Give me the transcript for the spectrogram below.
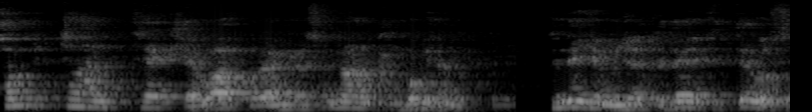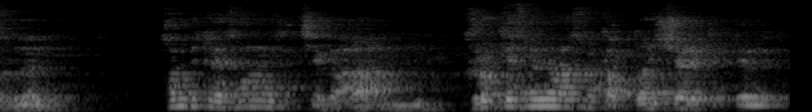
컴퓨터한테 개와 고양이를 설명하는 방법이 잘못돼요. 근데 이제 문제는 그때, 그때로서는 컴퓨터의 성능 자체가 음. 그렇게 설명할 수밖에 없던 시절이었기 때문에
